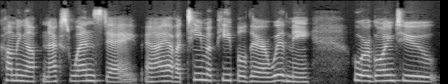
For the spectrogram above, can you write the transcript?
coming up next Wednesday, and I have a team of people there with me who are going to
